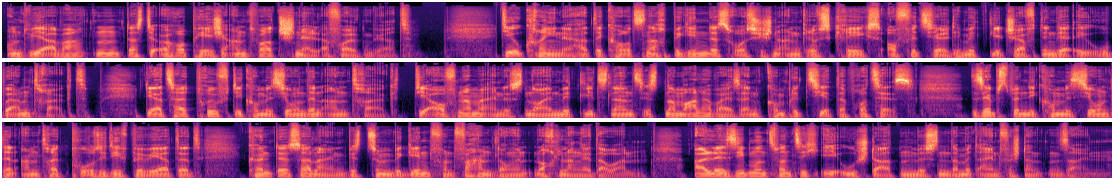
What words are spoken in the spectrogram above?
Und wir erwarten, dass die europäische Antwort schnell erfolgen wird. Die Ukraine hatte kurz nach Beginn des russischen Angriffskriegs offiziell die Mitgliedschaft in der EU beantragt. Derzeit prüft die Kommission den Antrag. Die Aufnahme eines neuen Mitgliedslands ist normalerweise ein komplizierter Prozess. Selbst wenn die Kommission den Antrag positiv bewertet, könnte es allein bis zum Beginn von Verhandlungen noch lange dauern. Alle 27 EU-Staaten müssen damit einverstanden sein.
